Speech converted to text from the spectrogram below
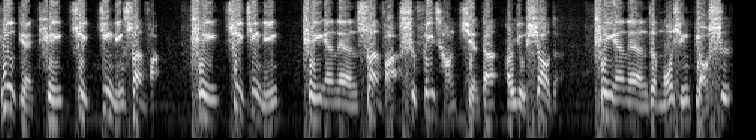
六点 K 最近邻算法，K 最近邻。KNN 算法是非常简单而有效的。KNN 的模型表示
